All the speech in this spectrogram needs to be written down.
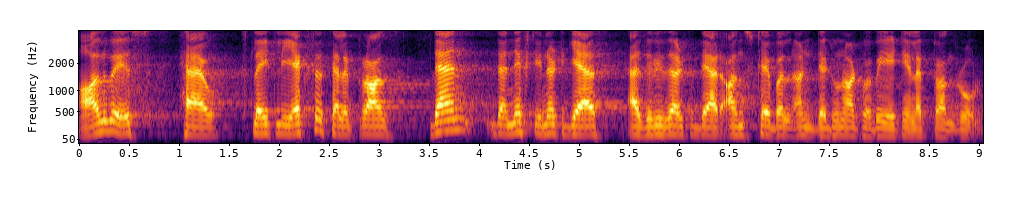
always have slightly excess electrons than the next inert gas as a result they are unstable and they do not obey 18 electron rule.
